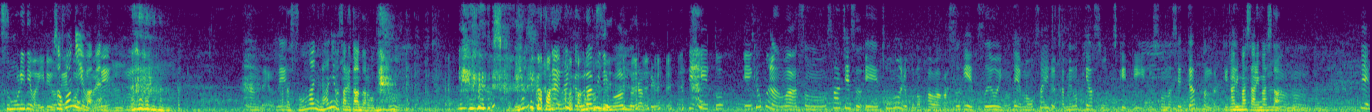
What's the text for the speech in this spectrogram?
つもりではいるよね。そう本人はね。本人はね。うん。なんだよね。私そんなに何をされたんだろうね何かなんか恨みでもあんのかっていう。で、えっ、と、えー、玉蘭はそのサーチェス、えー超能力のパワーがすげえ強いので、まあ、抑えるためのピアスをつけているそんな設定あったんだっけね。ありましたありました、うんうんで、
